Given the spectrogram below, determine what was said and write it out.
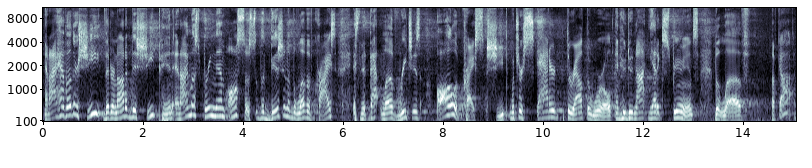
And I have other sheep that are not of this sheep pen, and I must bring them also. So the vision of the love of Christ is that that love reaches all of Christ's sheep, which are scattered throughout the world and who do not yet experience the love of God.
